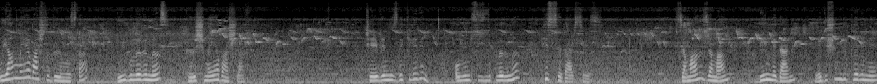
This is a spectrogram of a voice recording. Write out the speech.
Uyanmaya başladığımızda duygularınız karışmaya başlar. Çevrenizdekilerin olumsuzluklarını hissedersiniz. Zaman zaman bilmeden ne düşündüklerini,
